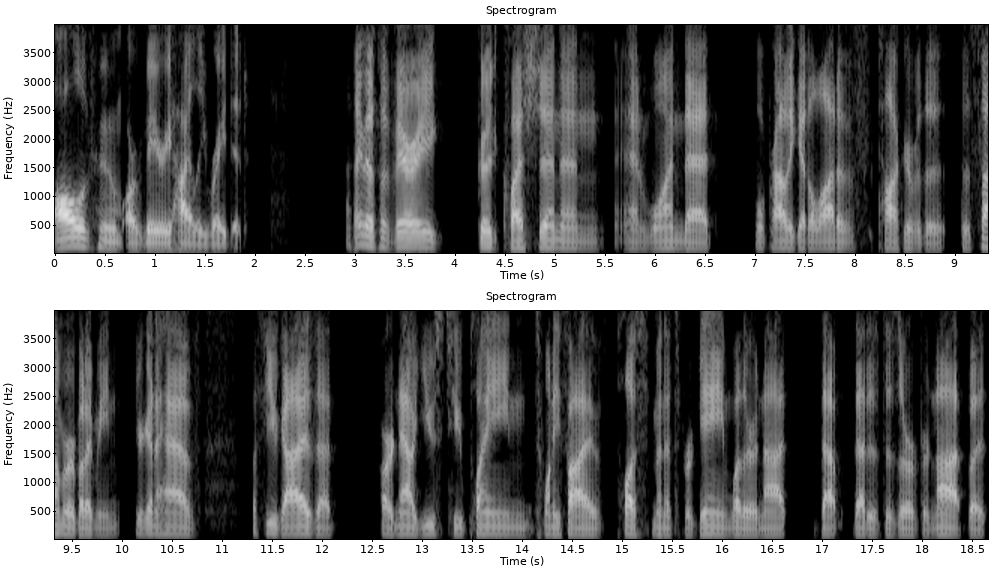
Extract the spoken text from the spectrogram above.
all of whom are very highly rated? I think that's a very good question and and one that will probably get a lot of talk over the the summer. But I mean, you're going to have a few guys that are now used to playing 25 plus minutes per game, whether or not that that is deserved or not. But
